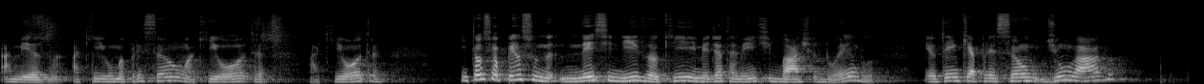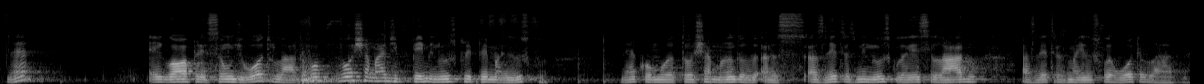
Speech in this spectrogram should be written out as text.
a mesma. Aqui uma pressão, aqui outra, aqui outra. Então, se eu penso nesse nível aqui, imediatamente embaixo do êmbolo, eu tenho que a pressão de um lado, né, é igual à pressão de outro lado. Vou, vou chamar de P minúsculo e P maiúsculo, né? como eu estou chamando as, as letras minúsculas esse lado, as letras maiúsculas o outro lado. Né?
